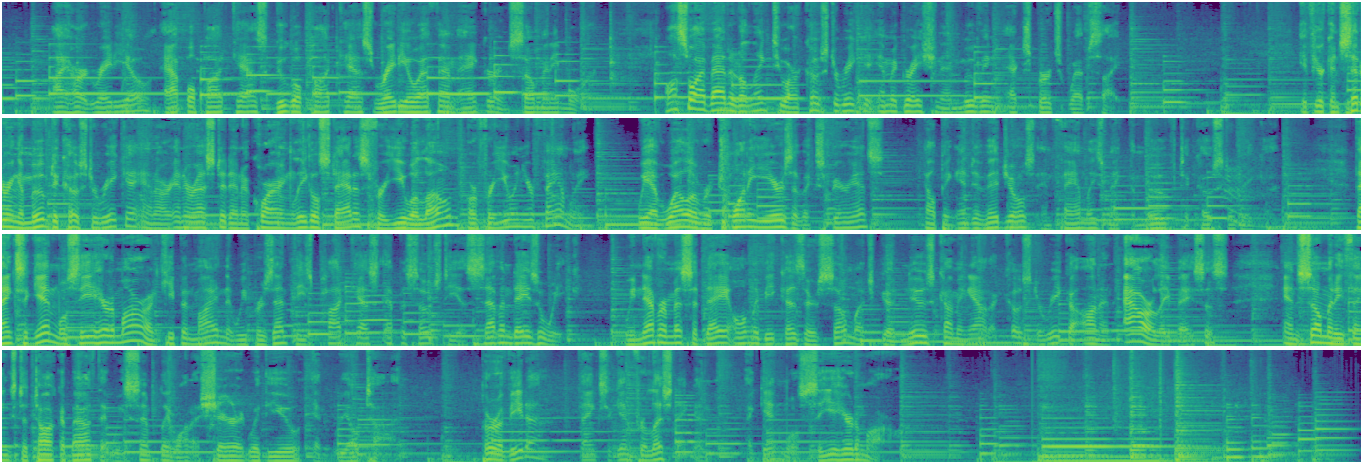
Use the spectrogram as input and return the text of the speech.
iHeartRadio, Apple Podcasts, Google Podcasts, Radio FM Anchor, and so many more. Also, I've added a link to our Costa Rica Immigration and Moving Experts website. If you're considering a move to Costa Rica and are interested in acquiring legal status for you alone or for you and your family, we have well over 20 years of experience helping individuals and families make the move to Costa Rica. Thanks again. We'll see you here tomorrow. And keep in mind that we present these podcast episodes to you seven days a week. We never miss a day only because there's so much good news coming out of Costa Rica on an hourly basis and so many things to talk about that we simply want to share it with you in real time. Pura Vida, thanks again for listening, and again, we'll see you here tomorrow.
